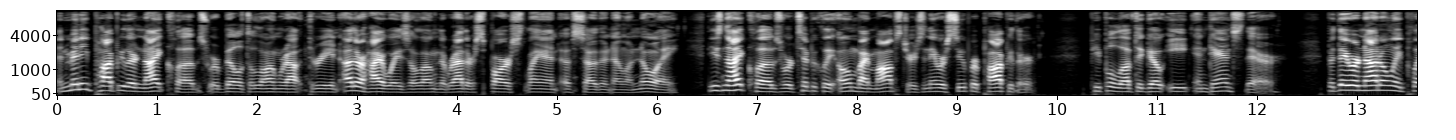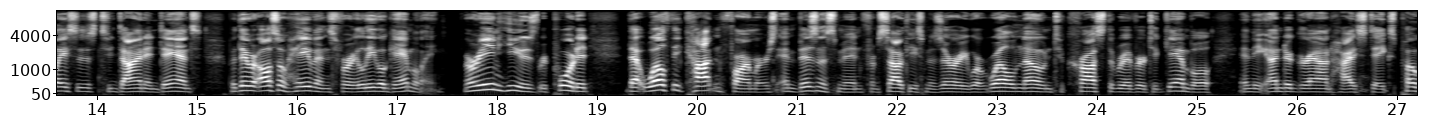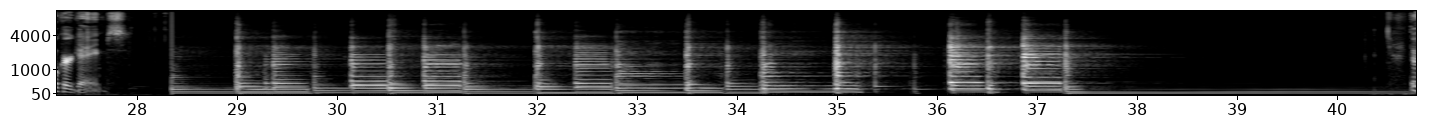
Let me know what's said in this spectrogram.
And many popular nightclubs were built along Route 3 and other highways along the rather sparse land of southern Illinois. These nightclubs were typically owned by mobsters and they were super popular. People loved to go eat and dance there. But they were not only places to dine and dance, but they were also havens for illegal gambling. Maureen Hughes reported that wealthy cotton farmers and businessmen from southeast Missouri were well known to cross the river to gamble in the underground high stakes poker games.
